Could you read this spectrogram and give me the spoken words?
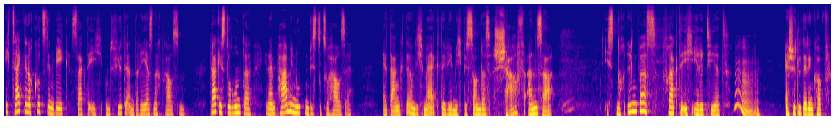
Ich zeig dir noch kurz den Weg, sagte ich und führte Andreas nach draußen. Da gehst du runter, in ein paar Minuten bist du zu Hause. Er dankte und ich merkte, wie er mich besonders scharf ansah. Ist noch irgendwas? fragte ich irritiert. Er schüttelte den Kopf.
